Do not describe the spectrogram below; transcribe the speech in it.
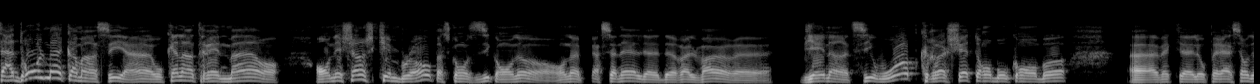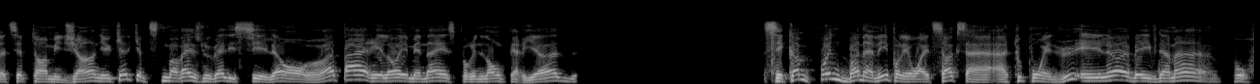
a drôlement commencé. Hein? Aucun entraînement. On, échange Kimbrell parce qu'on se dit qu'on a, on a un personnel de, releveur bien entier. Whoop, crochet tombe au combat. Avec l'opération de type Tommy John. Il y a eu quelques petites mauvaises nouvelles ici et là. On repère Eloy Jiménez pour une longue période. C'est comme pas une bonne année pour les White Sox à, tout point de vue. Et là, bien évidemment, pour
